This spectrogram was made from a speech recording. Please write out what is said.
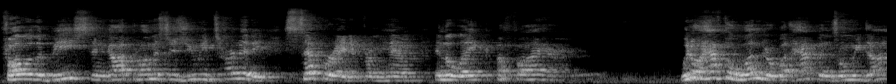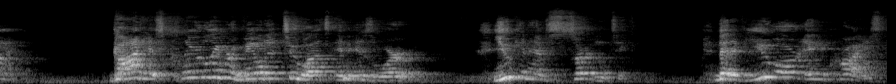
Follow the beast, and God promises you eternity separated from Him in the lake of fire. We don't have to wonder what happens when we die. God has clearly revealed it to us in His Word. You can have certainty that if you are in Christ,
